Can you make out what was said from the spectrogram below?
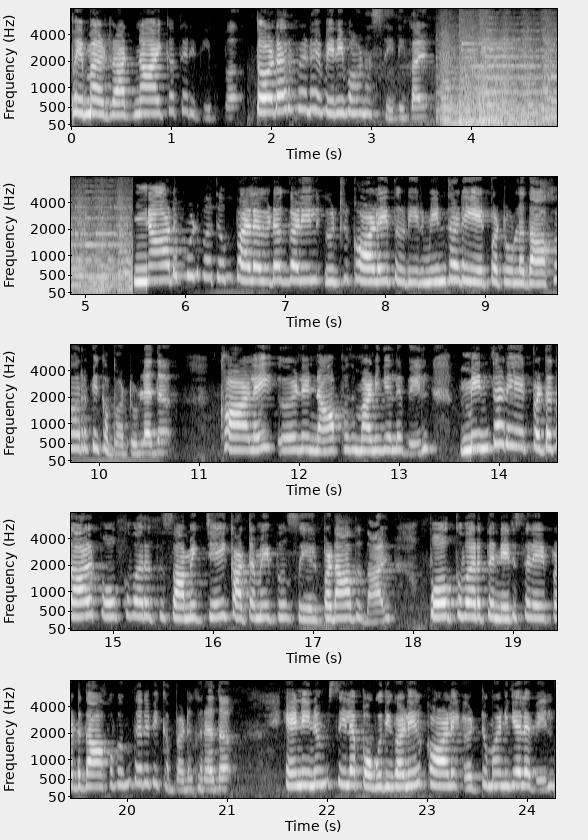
பிமல் ரட்நாயக்க தெரிவிப்பு தொடர்பென விரிவான செய்திகள் நாடு முழுவதும் பல இடங்களில் இன்று காலை திடீர் மின்தடை ஏற்பட்டுள்ளதாக அறிவிக்கப்பட்டுள்ளது. காலை ஏழு நாற்பது மணியளவில் மின்தடை ஏற்பட்டதால் போக்குவரத்து சமிக்ஞை கட்டமைப்பு செயல்படாததால் போக்குவரத்து நெரிசல் ஏற்பட்டதாகவும் தெரிவிக்கப்படுகிறது. எனினும் சில பகுதிகளில் காலை எட்டு மணியளவில்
